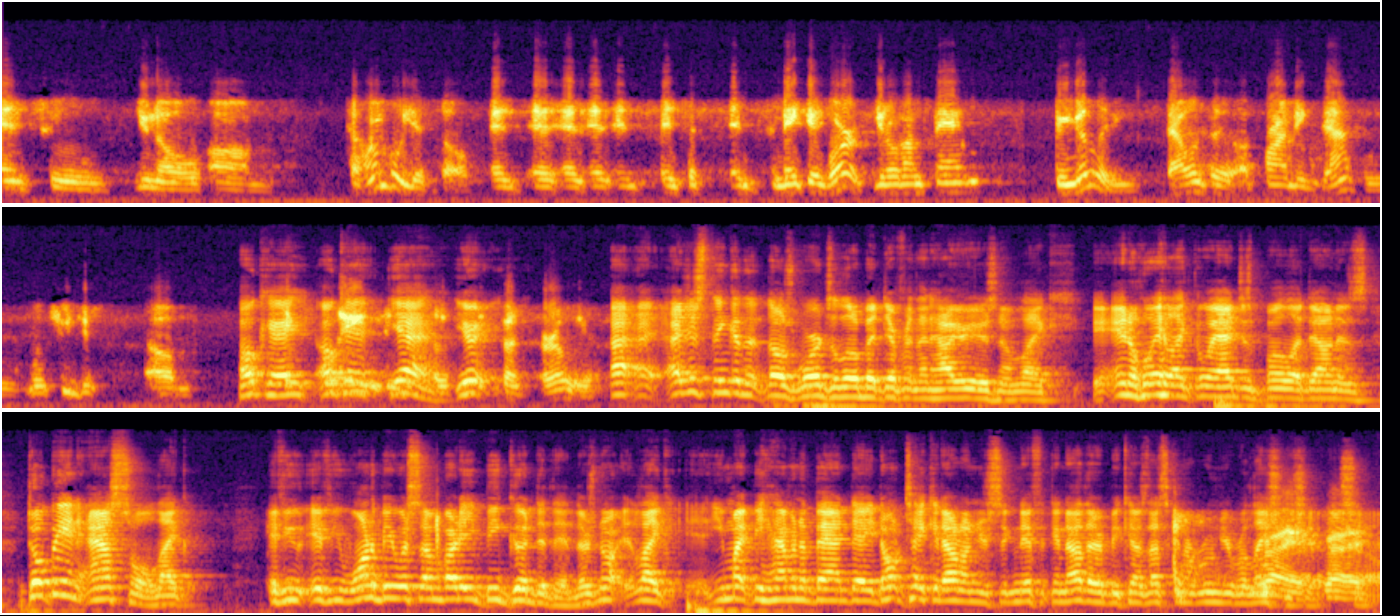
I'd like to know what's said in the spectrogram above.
and to, you know, um, to humble yourself and and, and, and, and, to, and to make it work. You know what I'm saying? Humility. That was a, a prime example, which you just um, Okay. Okay. Yeah. You're earlier. I I just think of those words a little bit different than how you're using them. Like in a way, like the way I just boil it down is, don't be an asshole. Like if you if you want to be with somebody, be good to them. There's no like you might be having a bad day. Don't take it out on your significant other because that's going to ruin your relationship. Right, right. So.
